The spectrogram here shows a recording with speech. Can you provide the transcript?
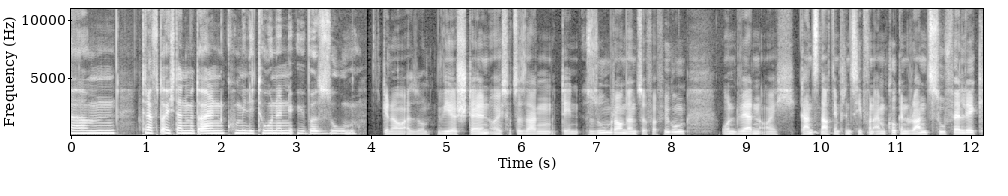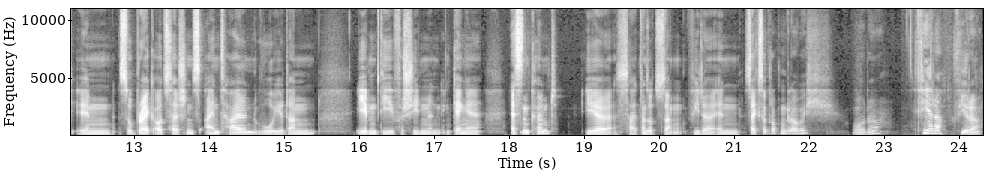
ähm, trefft euch dann mit euren Kommilitonen über Zoom. Genau, also wir stellen euch sozusagen den Zoom-Raum dann zur Verfügung und werden euch ganz nach dem Prinzip von einem Cook and Run zufällig in so Breakout-Sessions einteilen, wo ihr dann eben die verschiedenen Gänge essen könnt. Ihr seid dann sozusagen wieder in Sechsergruppen, glaube ich, oder? Vierer. Vierer?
